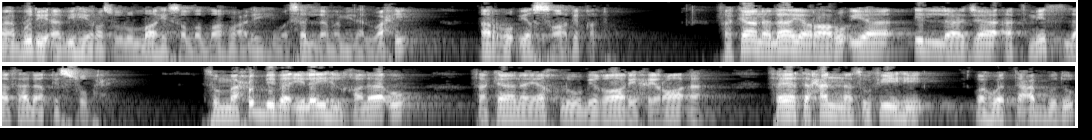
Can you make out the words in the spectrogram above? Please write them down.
ما بدأ به رسول الله صلى الله عليه وسلم من الوحي الرؤيا الصادقة فكان لا يرى رؤيا إلا جاءت مثل فلق الصبح. ثم حبب إليه الخلاء فكان يخلو بغار حراء فيتحنث فيه وهو التعبد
